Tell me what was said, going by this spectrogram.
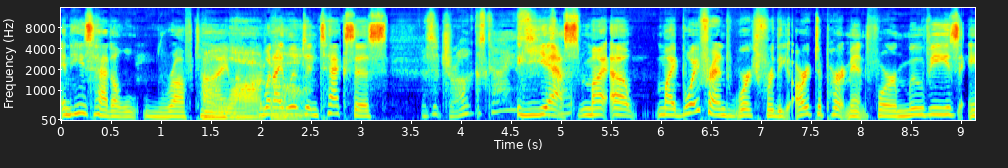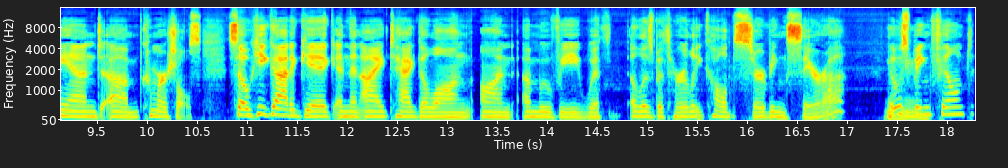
and he's had a rough time. lot, when I oh. lived in Texas, Is it drugs, guys? Yes, my uh, my boyfriend worked for the art department for movies and um, commercials, so he got a gig, and then I tagged along on a movie with Elizabeth Hurley called "Serving Sara." That was being filmed,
